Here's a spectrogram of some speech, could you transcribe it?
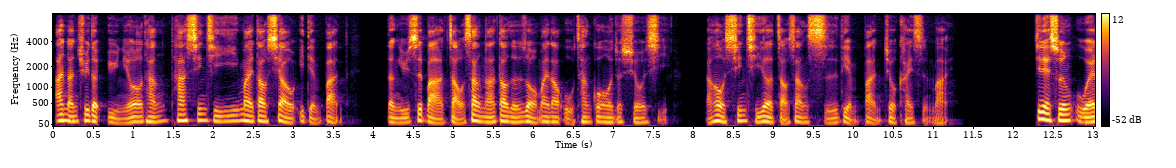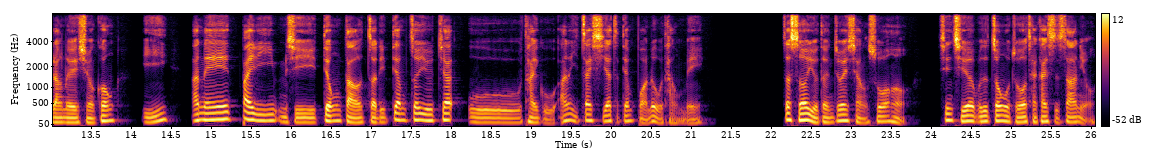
安南区的与牛肉汤，它星期一卖到下午一点半，等于是把早上拿到的肉卖到午餐过后就休息，然后星期二早上十点半就开始卖。这个时阵有的人就会想讲，咦，安尼拜二不是中昼十二点左右才有排骨，安尼在时啊十点半就有汤卖。这时候有的人就会想说，吼，星期二不是中午左右才开始杀牛，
